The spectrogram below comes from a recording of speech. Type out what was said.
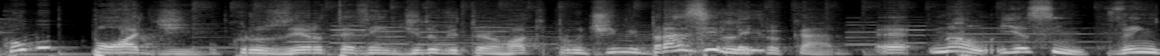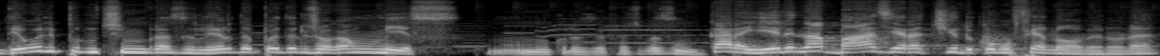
Como pode o Cruzeiro ter vendido o Vitor Roque pra um time brasileiro, cara? É, não, e assim, vendeu ele pra um time brasileiro depois dele jogar um mês no, no Cruzeiro. Foi tipo assim. Cara, e ele na base era tido como fenômeno, né?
